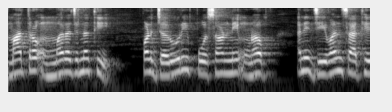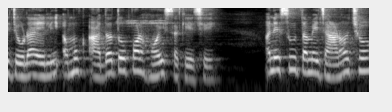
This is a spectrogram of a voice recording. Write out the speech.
માત્ર ઉંમર જ નથી, પણ જરૂરી પોષણની ઉણપ અને જીવન સાથે જોડાયેલી અમુક આદતો પણ હોઈ શકે છે. અને શું તમે જાણો છો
